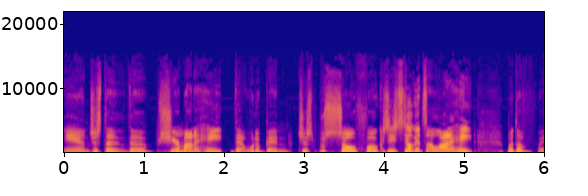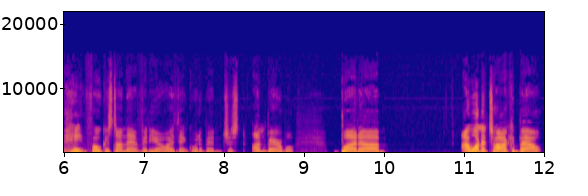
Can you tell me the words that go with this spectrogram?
and just the the sheer amount of hate that would have been just so focused. He still gets a lot of hate, but the hate focused on that video, I think, would have been just unbearable. But uh, I want to talk about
